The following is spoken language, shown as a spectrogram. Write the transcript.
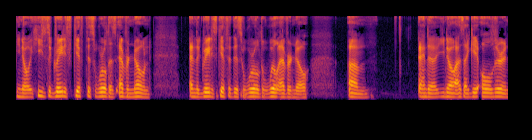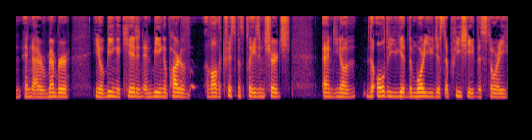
you know He's the greatest gift this world has ever known, and the greatest gift that this world will ever know. Um, and uh, you know, as I get older, and and I remember, you know, being a kid and, and being a part of of all the Christmas plays in church, and you know the older you get, the more you just appreciate the story.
